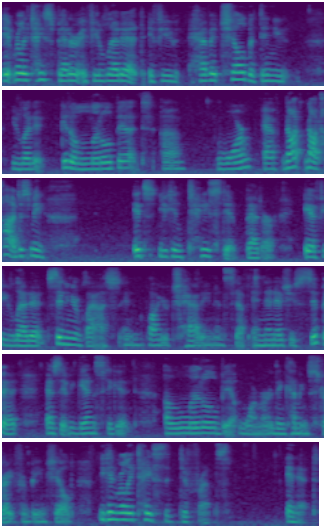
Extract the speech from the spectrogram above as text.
it really tastes better if you let it, if you have it chilled, but then you you let it get a little bit um, warm, not not hot. Just mean it's you can taste it better if you let it sit in your glass and while you're chatting and stuff. And then as you sip it, as it begins to get a little bit warmer than coming straight from being chilled, you can really taste the difference in it.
